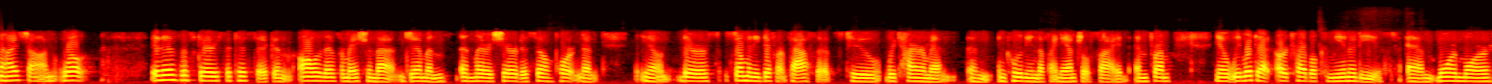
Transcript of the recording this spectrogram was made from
Hi, Sean. Well, it is a scary statistic, and all of the information that Jim and, and Larry shared is so important. And you know, there's so many different facets to retirement, and including the financial side. And from, you know, we look at our tribal communities, and more and more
